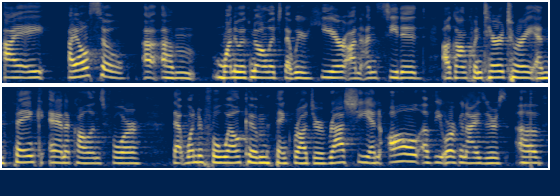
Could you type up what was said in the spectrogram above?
I, I also uh, um, want to acknowledge that we're here on unceded Algonquin territory and thank Anna Collins for that wonderful welcome. Thank Roger Rashi and all of the organizers of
